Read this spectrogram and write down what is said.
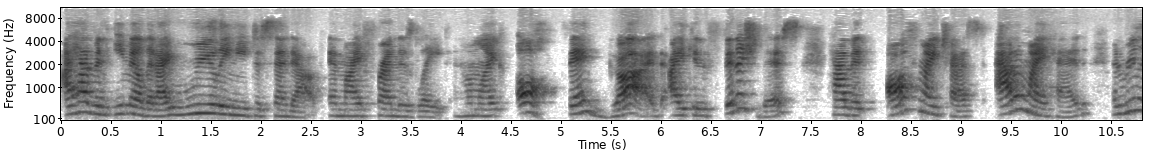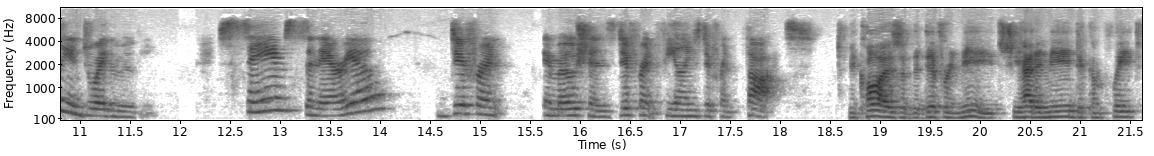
I have an email that I really need to send out and my friend is late. And I'm like, oh, thank God I can finish this, have it off my chest, out of my head, and really enjoy the movie. Same scenario, different emotions, different feelings, different thoughts. Because of the different needs, she had a need to complete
